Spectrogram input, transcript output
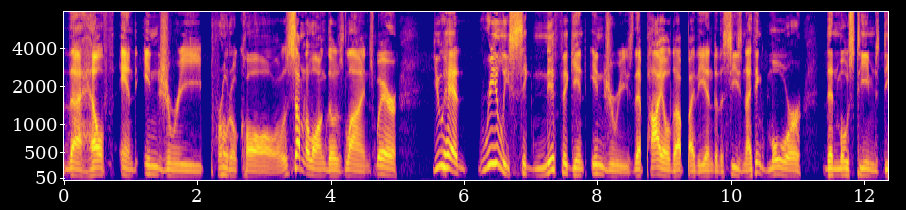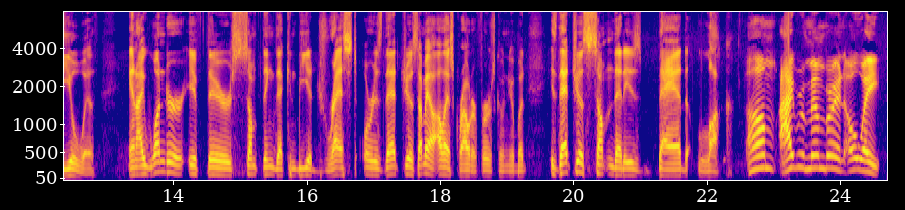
the health and injury protocol, something along those lines, where you had really significant injuries that piled up by the end of the season. I think more than most teams deal with. And I wonder if there's something that can be addressed, or is that just, I mean, I'll ask Crowder first, Cugno, but is that just something that is bad luck? Um, I remember in 08,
